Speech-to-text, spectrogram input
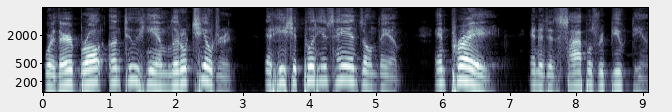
were there brought unto him little children, that he should put his hands on them and pray. And the disciples rebuked him.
